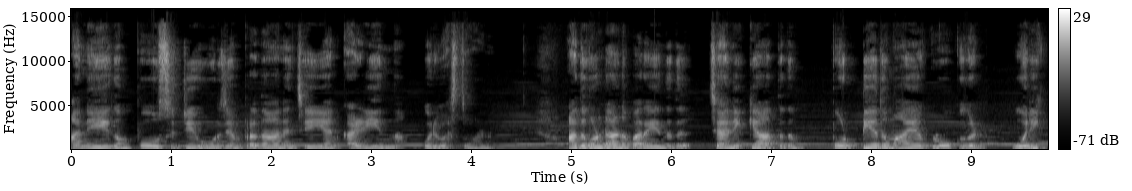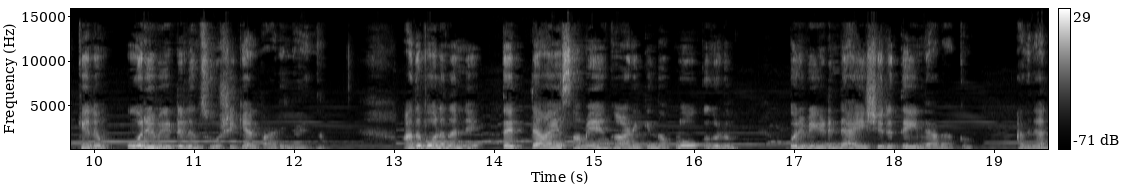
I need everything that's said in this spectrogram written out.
അനേകം പോസിറ്റീവ് ഊർജം പ്രദാനം ചെയ്യാൻ കഴിയുന്ന ഒരു വസ്തുവാണ്. അതുകൊണ്ടാണ് പറയുന്നത് ചലിക്കാത്തതും പൊട്ടിയതുമായ ക്ലോക്കുകൾ ഒരിക്കലും ഒരു വീട്ടിലും സൂക്ഷിക്കാൻ പാടില്ല എന്ന്. അതുപോലെ തന്നെ തെറ്റായ സമയം കാണിക്കുന്ന ക്ലോക്കുകളും ഒരു വീടിന്റെ ഐശ്വര്യത്തെ ഇല്ലാതാക്കും. അതിനാൽ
